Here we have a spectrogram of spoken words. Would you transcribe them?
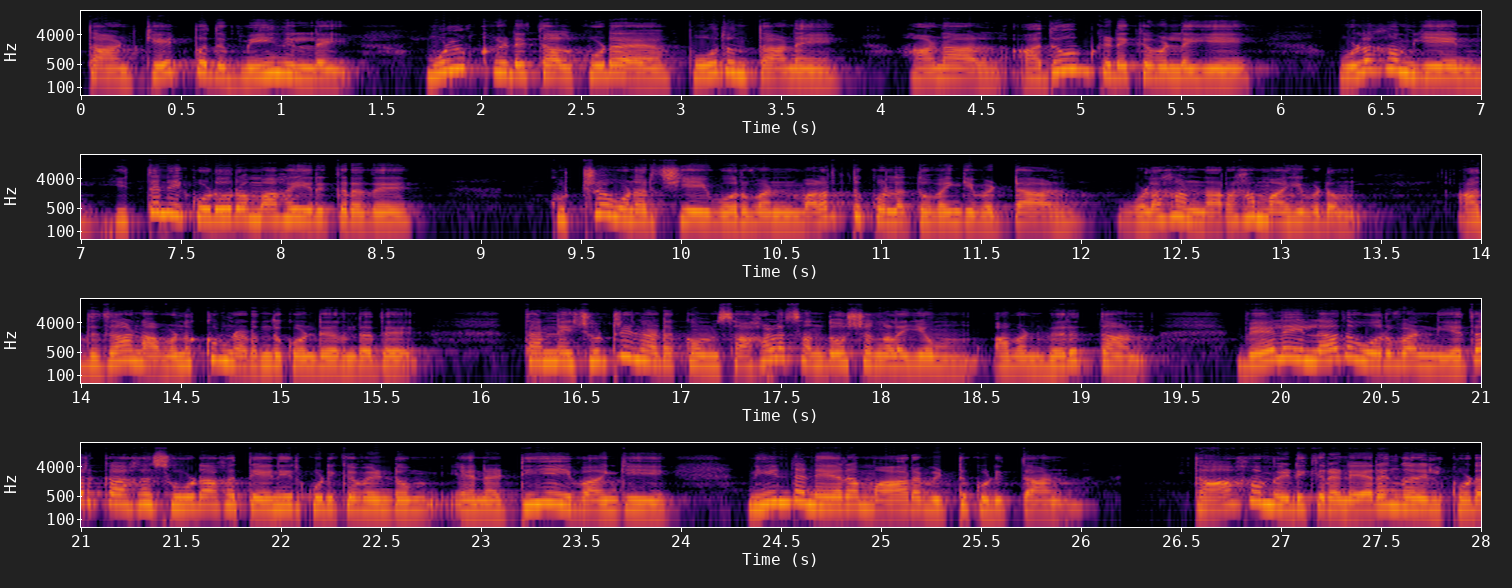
தான் கேட்பது மீன் இல்லை. முள் கிடைத்தால் கூட போதும் தானே. ஆனால் அதுவும் கிடைக்கவில்லையே. உலகம் ஏன் இத்தனை கொடூரமாக இருக்கிறது? குற்ற உணர்ச்சியை ஒருவன் வளர்த்து கொள்ள துவங்கிவிட்டால் உலகம் நரகமாகிவிடும். அதுதான் அவனுக்கும் நடந்து கொண்டிருந்தது. தன்னை சுற்றி நடக்கும் சகல சந்தோஷங்களையும் அவன் வெறுத்தான். வேலையில்லாத ஒருவன் எதற்காக சூடாக தேநீர் குடிக்க வேண்டும் என டீயை வாங்கி நீண்ட நேரம் ஆறவிட்டு குடித்தான். தாகம் எடுக்கிற நேரங்களில் கூட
